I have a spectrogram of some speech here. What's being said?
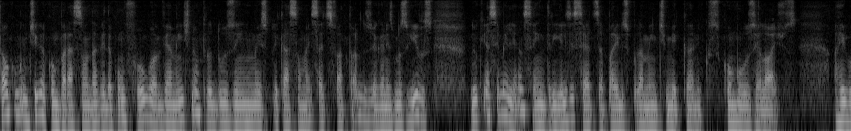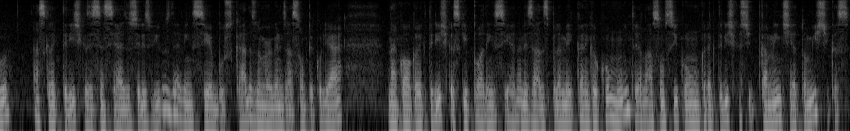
Tal como a antiga comparação da vida com o fogo, obviamente não produzem uma explicação mais satisfatória dos organismos vivos do que a semelhança entre eles e certos aparelhos puramente mecânicos, como os relógios. A rigor, as características essenciais dos seres vivos devem ser buscadas numa organização peculiar, na qual características que podem ser analisadas pela mecânica comum entrelaçam-se com características tipicamente atomísticas,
